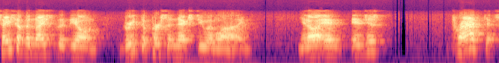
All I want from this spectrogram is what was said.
say something nice that you know greet the person next to you in line you know and and just practice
